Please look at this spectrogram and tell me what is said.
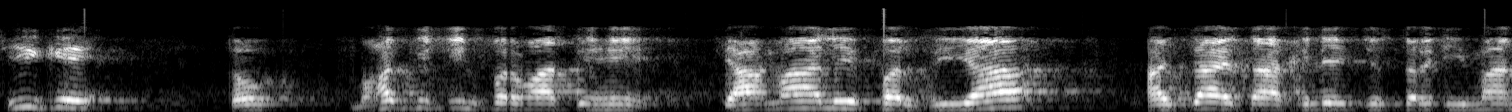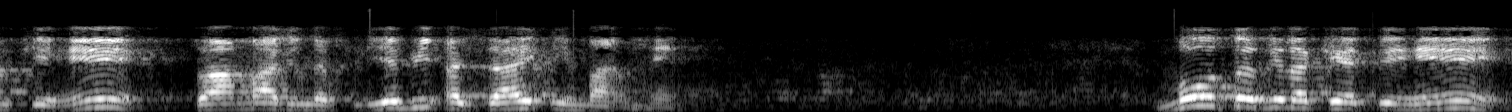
ٹھیک ہے۔ تو محدثین فرماتے ہیں کہ اعمال فرضیہ اجزائے داخلے جس طرح ایمان کے ہیں، تو اعمال نفلیہ بھی اجزائے ایمان ہیں۔ موتزلہ کہتے ہیں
